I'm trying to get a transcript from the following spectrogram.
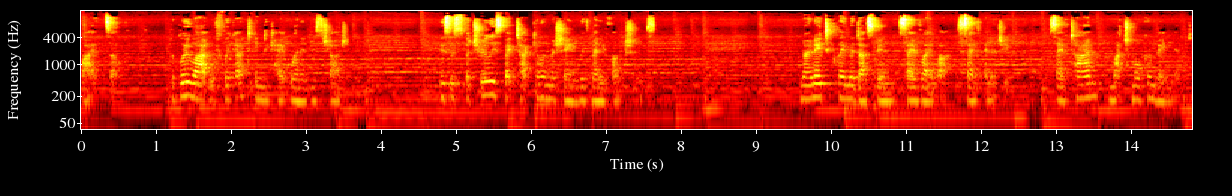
by itself. The blue light will flicker to indicate when it is charging. This is a truly spectacular machine with many functions. No need to clean the dustbin, save labour, save energy. Save time, much more convenient.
